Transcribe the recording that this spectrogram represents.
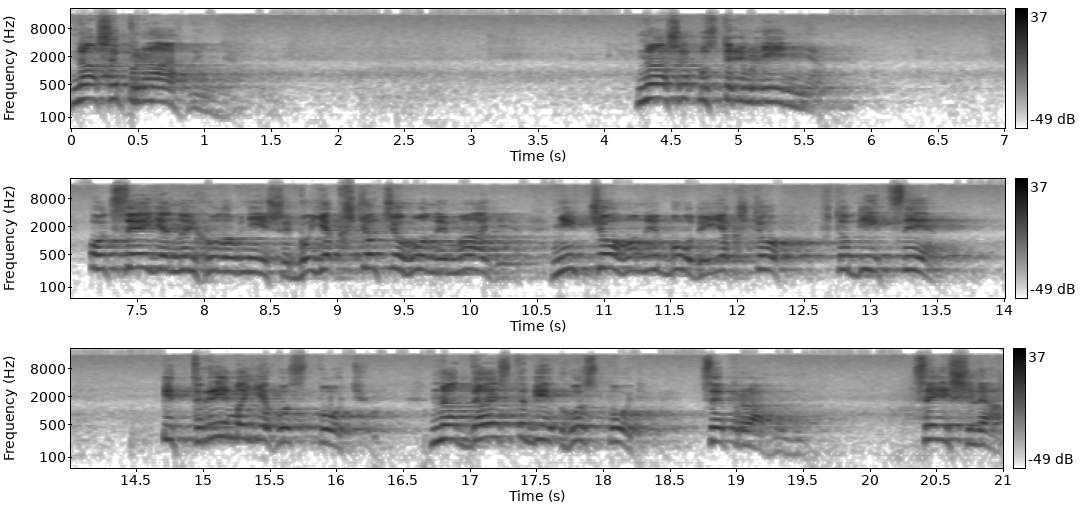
наше прагнення, наше устремління. Оце є найголовніше, бо якщо цього немає, нічого не буде. Якщо в тобі це підтримає Господь, надасть тобі Господь це прагнення, цей шлях,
